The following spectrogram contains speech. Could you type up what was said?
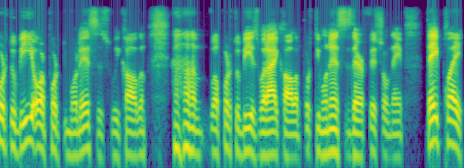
Portubi or Portimonense, as we call them. Um, well, Portubi is what I call them. Portimonense is their official name. They play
